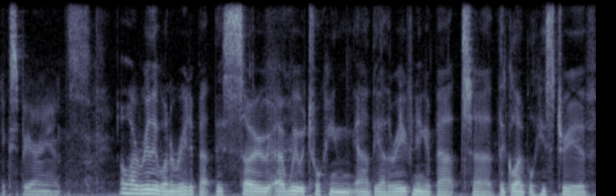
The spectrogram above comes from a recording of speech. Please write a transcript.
experience. Oh, I really want to read about this. So, uh, we were talking uh, the other evening about uh, the global history of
